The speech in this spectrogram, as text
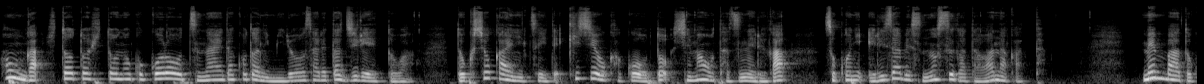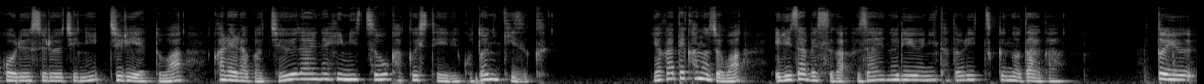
本が人と人の心をつないだことに魅了されたジュリエットは、読書会について記事を書こうと島を訪ねるが、そこにエリザベスの姿はなかった。メンバーと交流するうちにジュリエットは彼らが重大な秘密を隠していることに気づく。やがて彼女はエリザベスが不在の理由にたどり着くのだが、という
